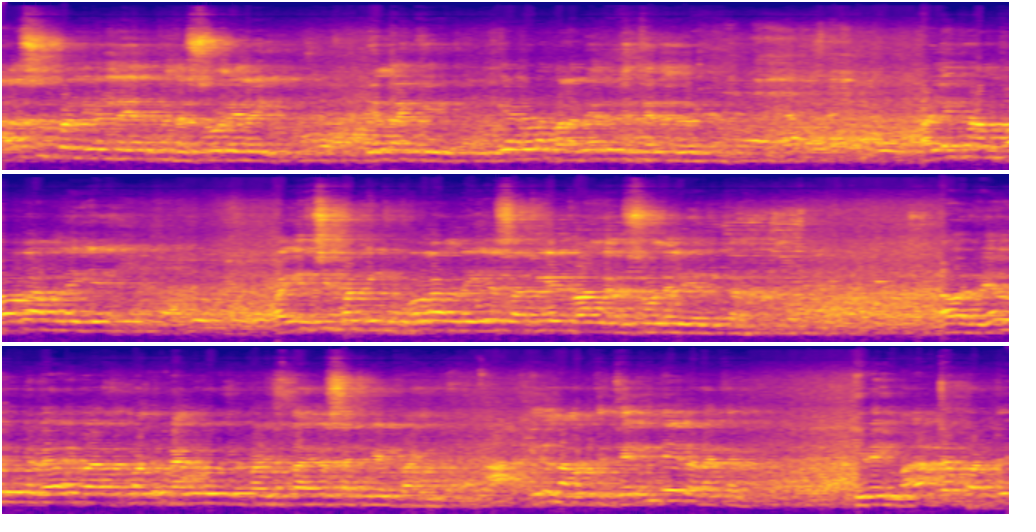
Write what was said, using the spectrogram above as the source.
அரசு பள்ளிகளில் இவை மாற்றப்பட்டு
